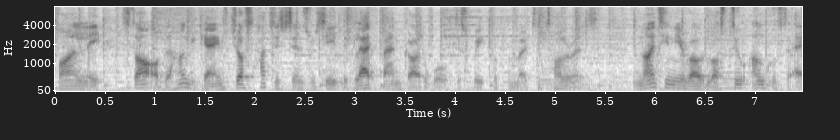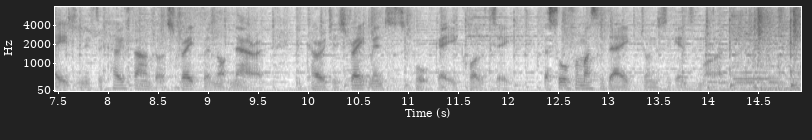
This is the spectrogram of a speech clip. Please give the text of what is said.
Finally, star of the Hunger Games, Josh Hutcherson received the GLAAD Vanguard Award this week for promoting tolerance. The 19-year-old lost two uncles to AIDS and is the co-founder of Straight But Not Narrow, encouraging straight men to support gay equality. That's all from us today. Join us again tomorrow.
